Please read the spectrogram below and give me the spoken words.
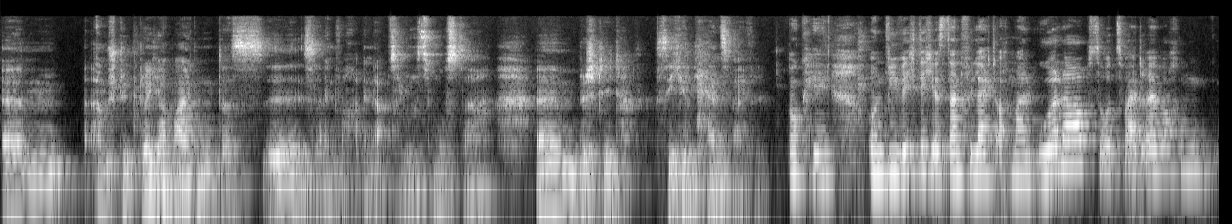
ähm, am Stück durcharbeiten. Das äh, ist einfach ein absolutes Muster. Ähm, besteht sicherlich kein Zweifel. Okay. Und wie wichtig ist dann vielleicht auch mal Urlaub, so zwei, drei Wochen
